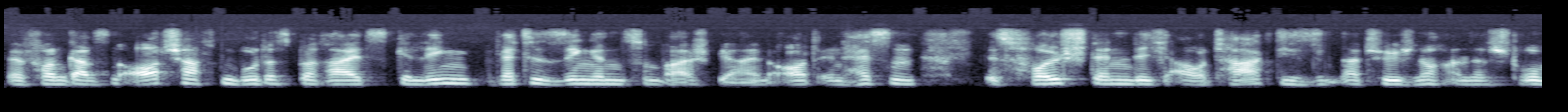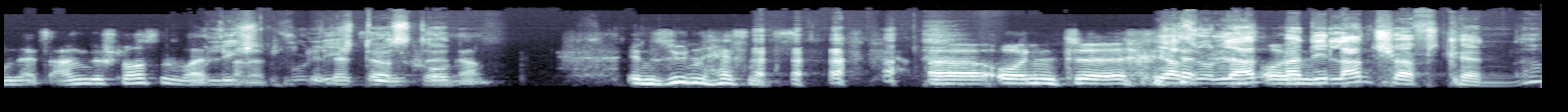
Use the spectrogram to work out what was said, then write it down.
äh, von ganzen Ortschaften, wo das bereits gelingt. Wettesingen zum Beispiel, ein Ort in Hessen, ist vollständig autark. Die sind natürlich noch an das Stromnetz angeschlossen, weil wo liegt, wo liegt das denn? Im Süden Hessens. äh, und, äh, ja, so lernt man und, die Landschaft kennen. Ne?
